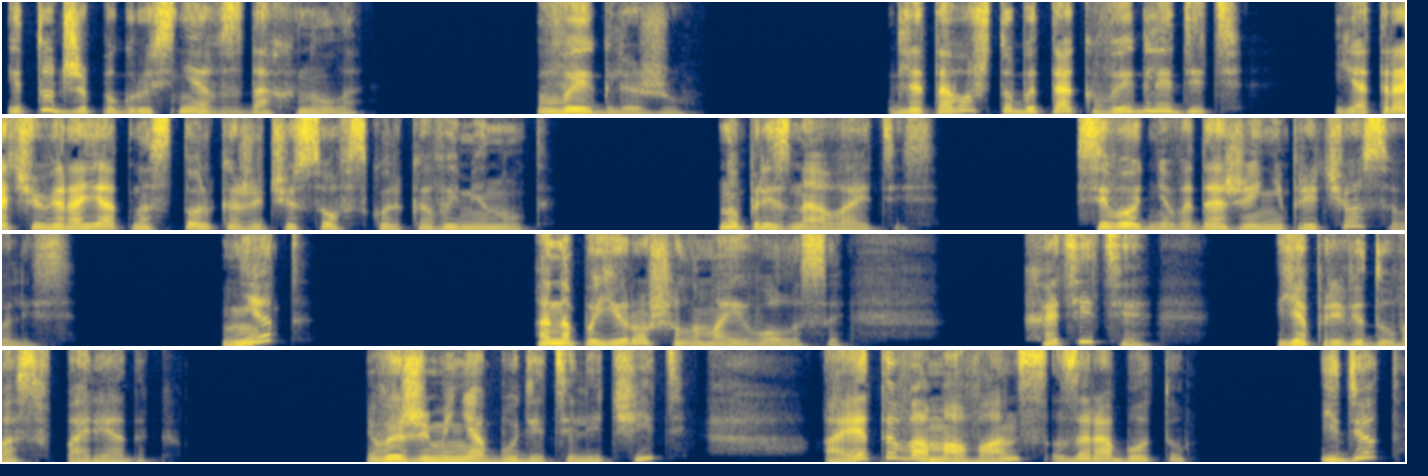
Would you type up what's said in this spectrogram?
И тут же, погрустнев, вздохнула. «Выгляжу. Для того, чтобы так выглядеть, я трачу, вероятно, столько же часов, сколько вы минут. Ну, признавайтесь, сегодня вы даже и не причесывались? Нет?» Она поерошила мои волосы. «Хотите, я приведу вас в порядок? Вы же меня будете лечить, А это вам аванс за работу. Идет?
